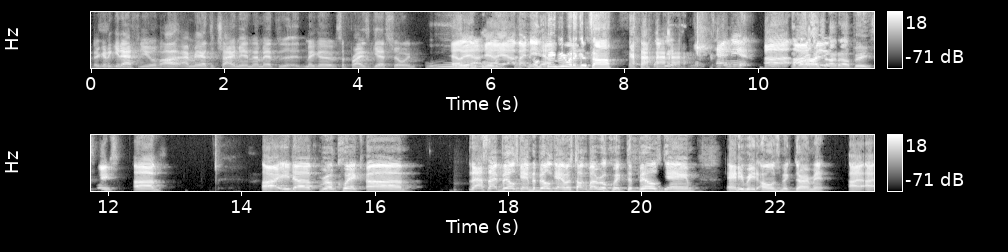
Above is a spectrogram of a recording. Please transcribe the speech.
they're gonna get after you. I, I, may have to chime in. I may have to make a surprise guest showing. Ooh. Hell yeah, yeah, yeah. I might need Don't help. me with a good time. Tag me in. Uh, I'm a hard shot out. Peace. Peace. Um. All right, Edub, real quick. Um, last night Bills game, the Bills game. Let's talk about real quick. The Bills game. Andy Reid owns McDermott. I,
